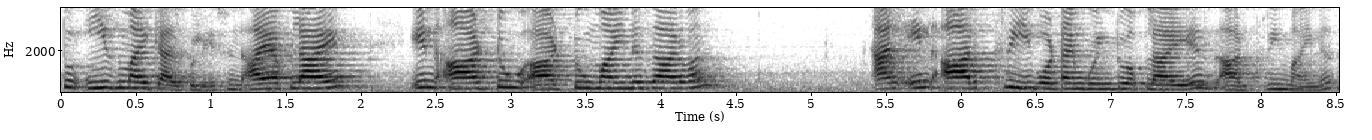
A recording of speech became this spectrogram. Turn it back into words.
to ease my calculation. I apply in R2 R2 minus R1 and in R3 what I am going to apply is R3 minus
